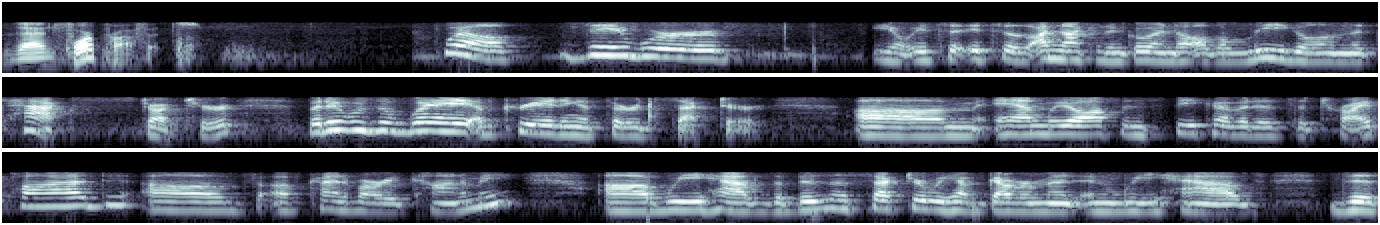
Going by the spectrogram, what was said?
than for profits. Well, they were, you know, it's a, it's a. I'm not going to go into all the legal and the tax structure, but it was a way of creating a third sector. Um, and we often speak of it as the tripod of, of kind of our economy. Uh, we have the business sector, we have government, and we have this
